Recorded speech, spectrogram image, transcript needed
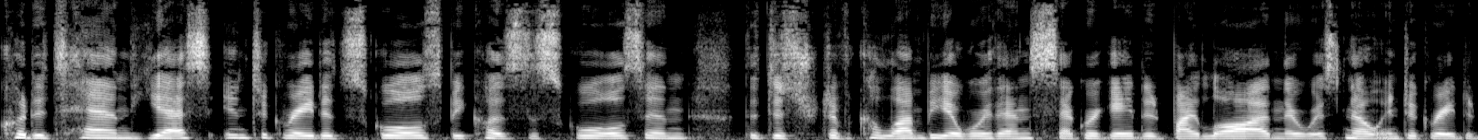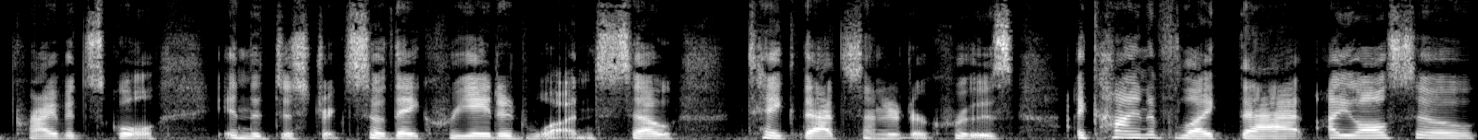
could attend, yes, integrated schools because the schools in the District of Columbia were then segregated by law and there was no integrated private school in the district. So they created one. So take that, Senator Cruz. I kind of like that. I also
